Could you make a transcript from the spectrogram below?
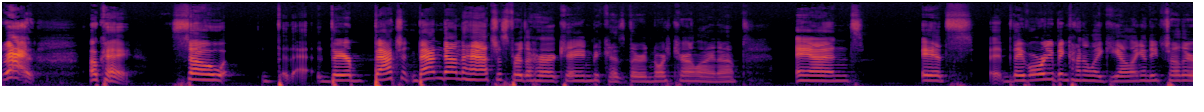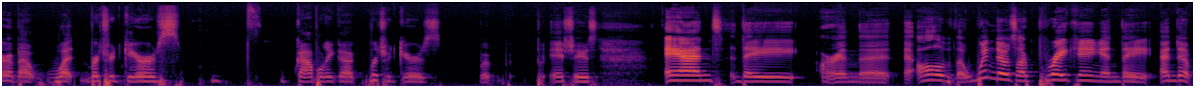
okay so th- they're batching batting down the hatches for the hurricane because they're in North Carolina and it's they've already been kind of like yelling at each other about what Richard Gere's gobbledygook Richard Gere's w- issues and they are in the all of the windows are breaking and they end up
